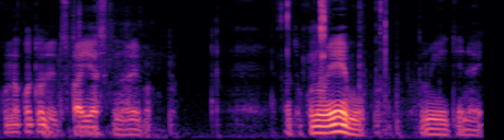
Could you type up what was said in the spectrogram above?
こんなことで使いやすくなれば。あと、この A も見えてない。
